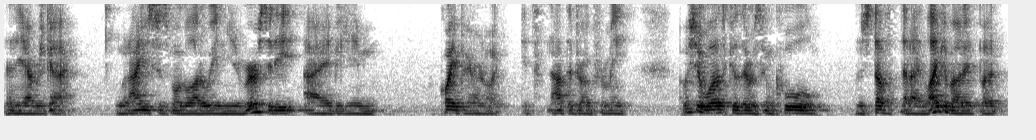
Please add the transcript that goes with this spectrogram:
than the average guy. When I used to smoke a lot of weed in university, I became quite paranoid. It's not the drug for me. I wish it was because there was some cool, there's stuff that I like about it, but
